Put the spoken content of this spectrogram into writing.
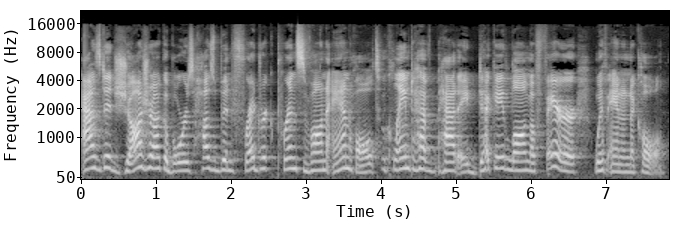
as did Zsa Zsa Gabor's husband Frederick Prince von Anhalt, who claimed to have had a decade long affair with Anna Nicole.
